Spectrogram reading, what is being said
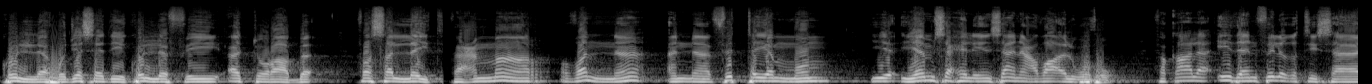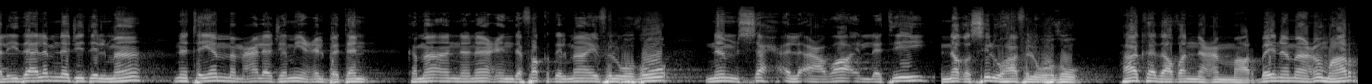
كله وجسدي كله في التراب فصليت. فعمار ظن أن في التيمم يمسح الإنسان أعضاء الوضوء. فقال إذا في الاغتسال إذا لم نجد الماء نتيمم على جميع البدن. كما أننا عند فقد الماء في الوضوء نمسح الأعضاء التي نغسلها في الوضوء. هكذا ظن عمار. بينما عمر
